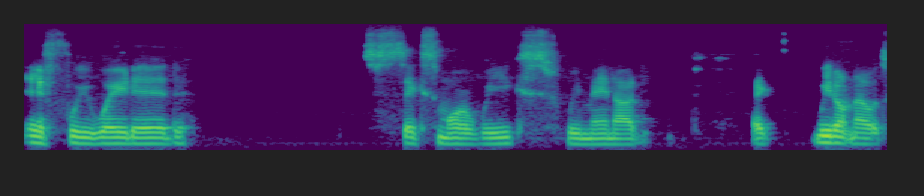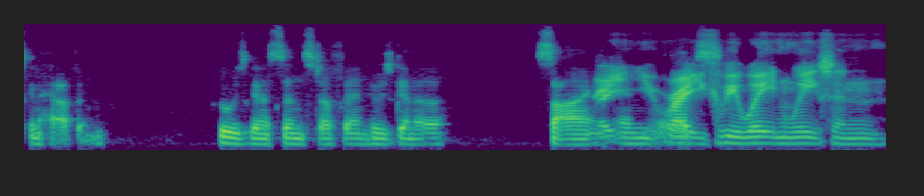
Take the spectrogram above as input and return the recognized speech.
if we waited six more weeks, we may not, like, we don't know what's going to happen. Who's going to send stuff in, who's going to sign. Right, and you, right, you could be waiting weeks and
